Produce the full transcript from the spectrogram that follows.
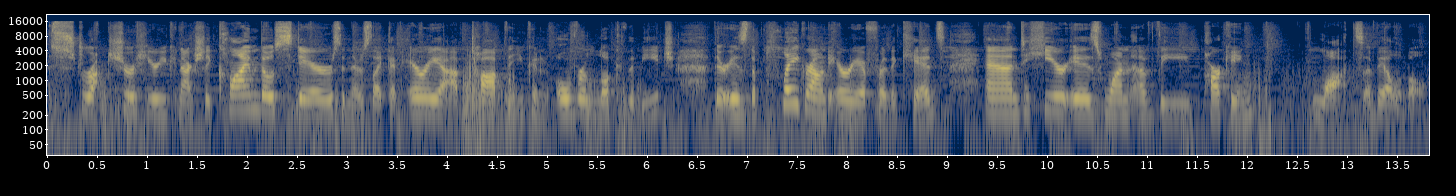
structure here, you can actually climb those stairs and there's like an area up top that you can overlook the beach. There is the playground area for the kids. And here is one of the parking lots available.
